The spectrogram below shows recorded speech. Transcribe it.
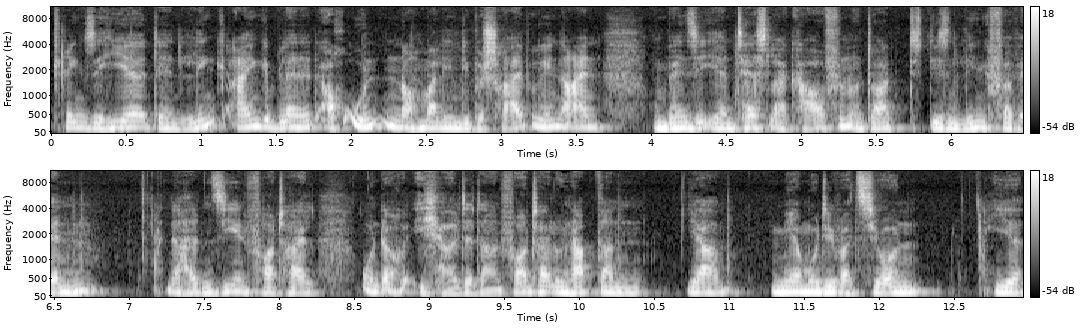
Kriegen Sie hier den Link eingeblendet, auch unten nochmal in die Beschreibung hinein. Und wenn Sie Ihren Tesla kaufen und dort diesen Link verwenden, da halten Sie einen Vorteil und auch ich halte da einen Vorteil und habe dann ja mehr Motivation hier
